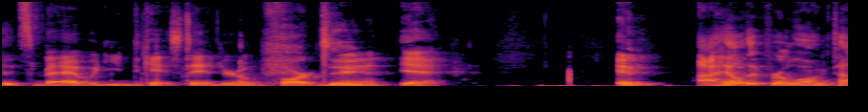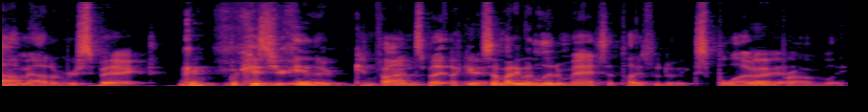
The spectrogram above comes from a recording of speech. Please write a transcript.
It's bad when you can't stand your own farts, Dude, man. Yeah. And I held it for a long time out of respect because you're in a confined space. Like Yeah. if somebody would lit a match, the place would have exploded Oh, yeah. probably.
